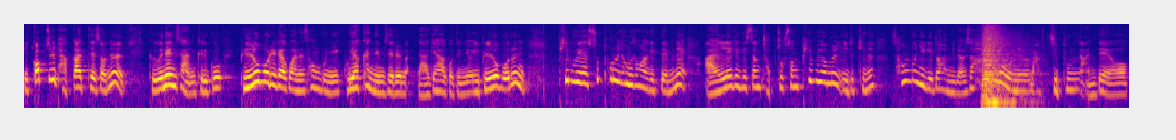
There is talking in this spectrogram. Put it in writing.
이 껍질 바깥에서는 그 은행산 그리고 빌로볼이라고 하는 성분이 고약한 냄새를 나게 하거든요. 이 빌로볼은 피부에 수포를 형성하기 때문에 알레르기성 접촉성 피부염을 일으키는 성분이기도 합니다. 그래서 함부로 은행을 막 짚으면 안 돼요.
